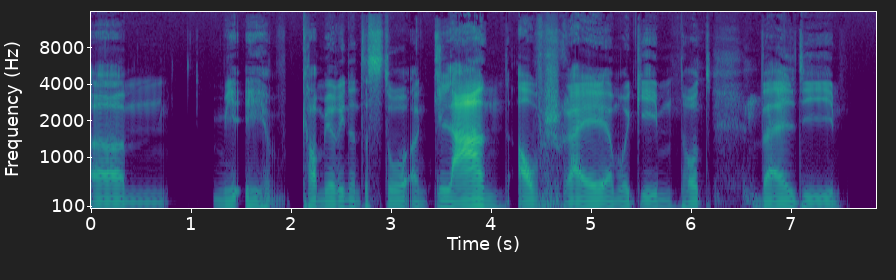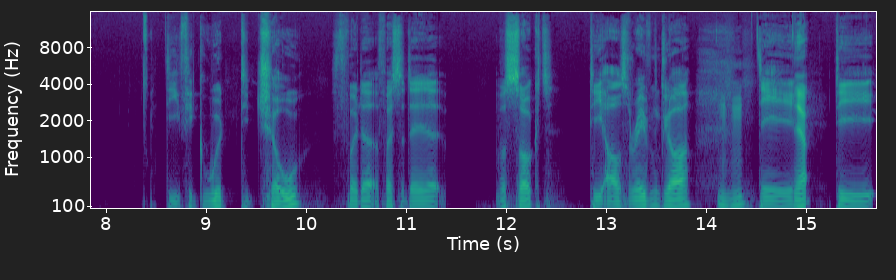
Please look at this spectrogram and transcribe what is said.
Ähm, ich kann mich erinnern, dass da einen klaren Aufschrei einmal gegeben hat, weil die, die Figur, die Joe, falls der- falls du dir was sagt, die aus Ravenclaw, die, Ja. die,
